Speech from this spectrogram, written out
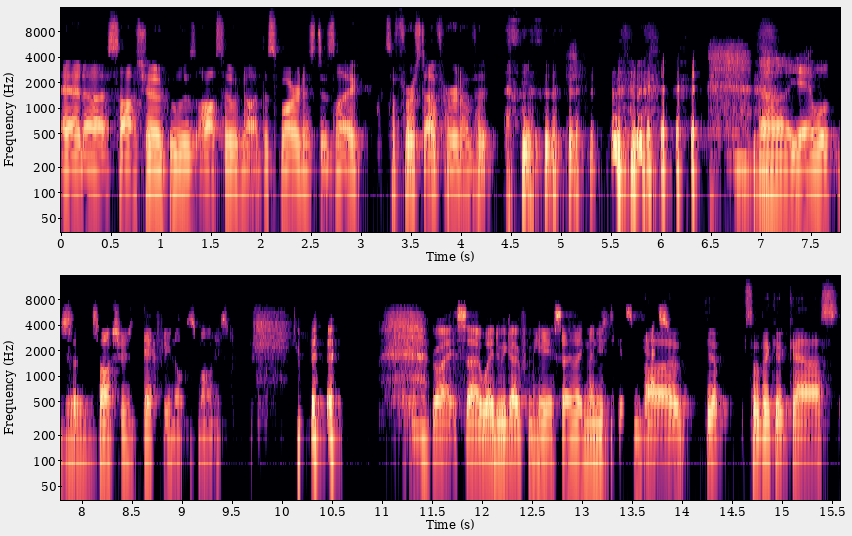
And uh, Sasha, who is also not the smartest, is like, it's the first I've heard of it. uh, yeah, well, Sa- Sasha is definitely not the smartest. right, so where do we go from here? So they managed to get some gas. Uh, yep. So they get gas,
